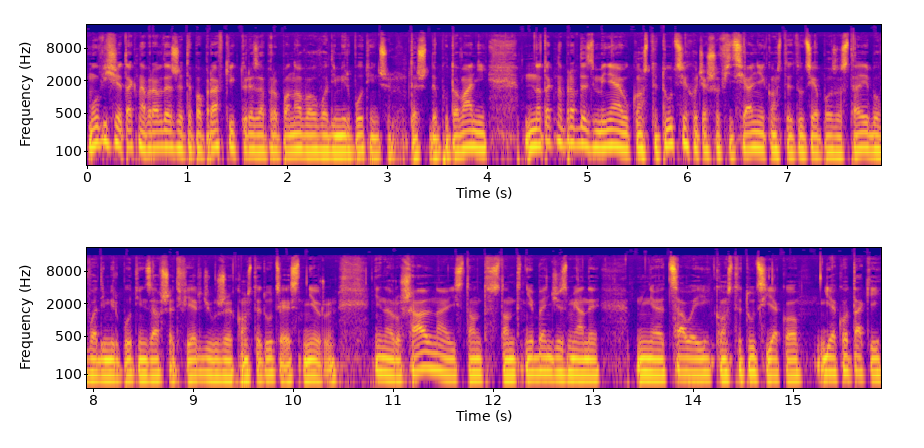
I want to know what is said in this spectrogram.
mówi się tak naprawdę, że te poprawki, które zaproponował Władimir Putin, czy też deputowani, no tak naprawdę zmieniają konstytucję, chociaż oficjalnie konstytucja pozostaje, bo Władimir Putin zawsze twierdził, że konstytucja jest nienaruszalna i stąd, stąd nie będzie zmiany całej konstytucji jako, jako takiej.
